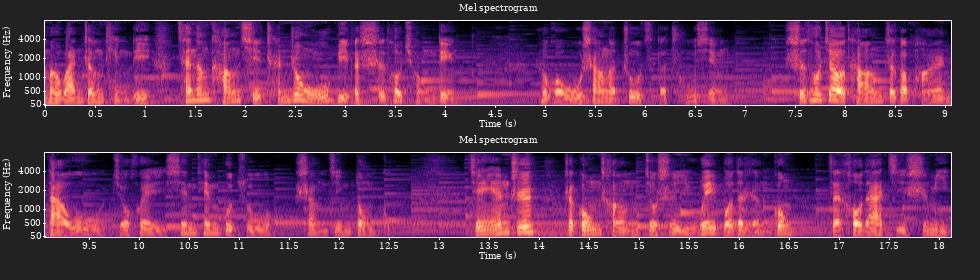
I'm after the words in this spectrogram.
们完整挺立，才能扛起沉重无比的石头穹顶。如果误伤了柱子的雏形，石头教堂这个庞然大物就会先天不足，伤筋动骨。简言之，这工程就是以微薄的人工，在厚达几十米、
